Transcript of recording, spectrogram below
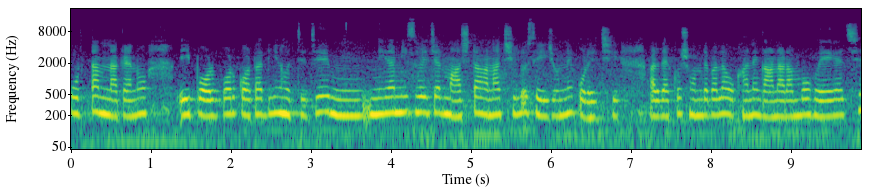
করতাম না কেন, এই পরপর কটা দিন হচ্ছে যে নিরামিষ হয়েছে আর মাছটা আনা ছিল, সেই জন্যে করেছি। আর দেখো সন্ধেবেলা ওখানে গান আরম্ভ হয়ে গেছে।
